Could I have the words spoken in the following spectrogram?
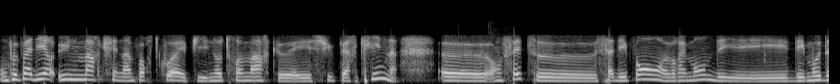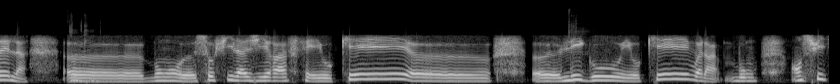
on peut pas dire une marque fait n'importe quoi et puis une autre marque est super clean. Euh, en fait, euh, ça dépend vraiment des, des modèles. Euh, bon, Sophie la girafe est ok, Lego est ok, voilà. Bon, ensuite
